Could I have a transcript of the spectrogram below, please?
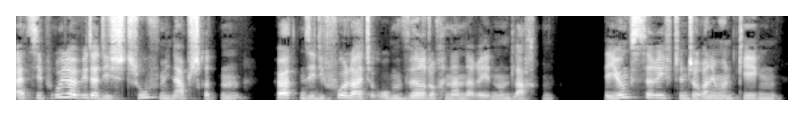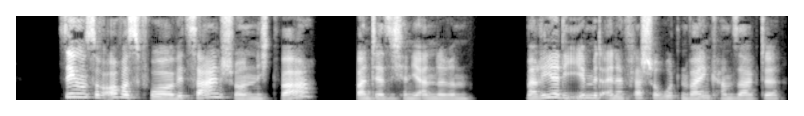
Als die Brüder wieder die Stufen hinabschritten, hörten sie die Fuhrleute oben wirr durcheinander reden und lachen. Der Jüngste rief den Geronimo entgegen, Sing uns doch auch was vor, wir zahlen schon, nicht wahr? wandte er sich an die anderen. Maria, die eben mit einer Flasche roten Wein kam, sagte,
